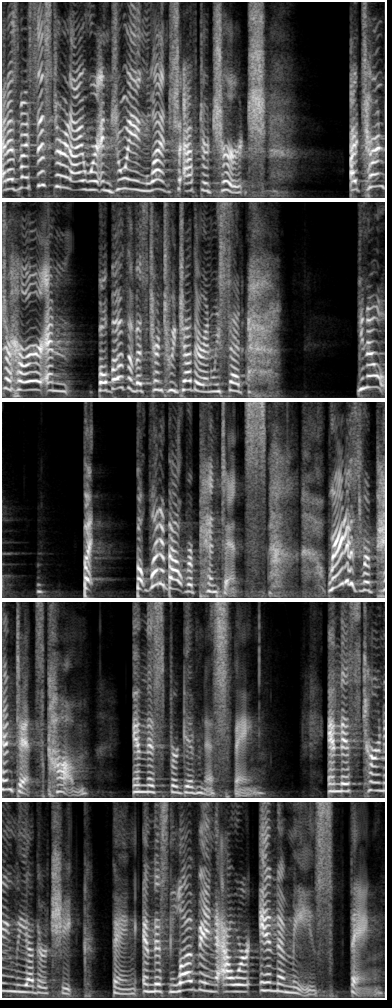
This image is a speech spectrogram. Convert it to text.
And as my sister and I were enjoying lunch after church, I turned to her and, well, both of us turned to each other and we said, You know, but, but what about repentance? Where does repentance come in this forgiveness thing, in this turning the other cheek thing, in this loving our enemies thing?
